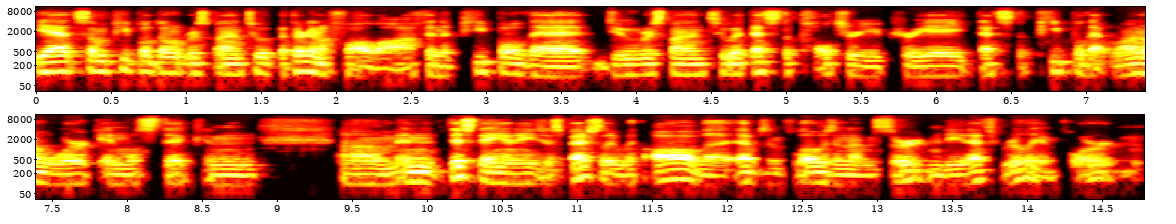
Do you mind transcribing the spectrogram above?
yeah, some people don't respond to it, but they're going to fall off. And the people that do respond to it, that's the culture you create. That's the people that want to work and will stick. And um, and this day and age, especially with all the ebbs and flows and uncertainty, that's really important.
